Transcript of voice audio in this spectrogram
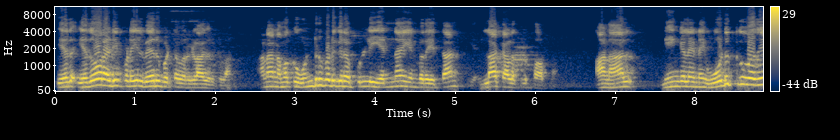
எத- ஏதோ ஒரு அடிப்படையில் வேறுபட்டவர்களாக இருக்கலாம். ஆனா நமக்கு ஒன்றுபடுகிற புள்ளி என்ன என்பதைத்தான் எல்லா காலத்திலும் பார்ப்போம். ஆனால் நீங்கள் என்னை ஒடுக்குவதே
